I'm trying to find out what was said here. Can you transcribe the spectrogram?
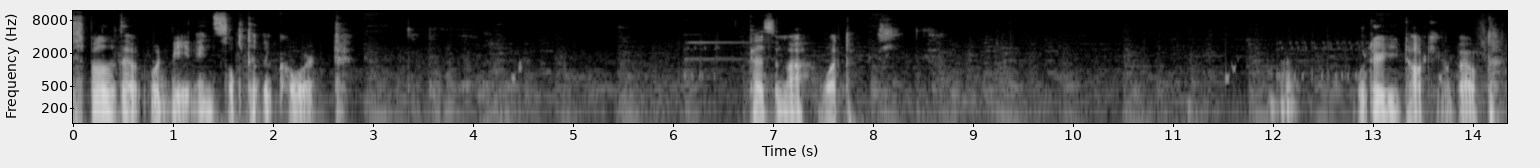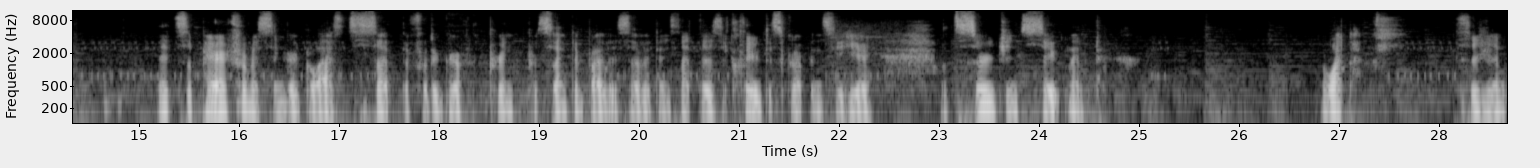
It out would be an insult to the court. Kazuma, what? What are you talking about? It's apparent from a single glass set, the photographic print presented by this evidence, that there's a clear discrepancy here with the surgeon's statement. What? Surgeon,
